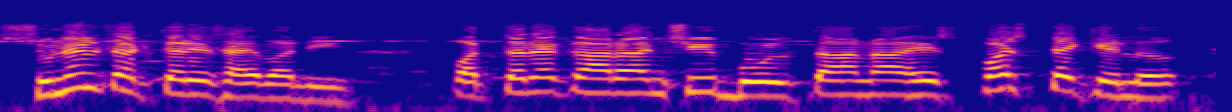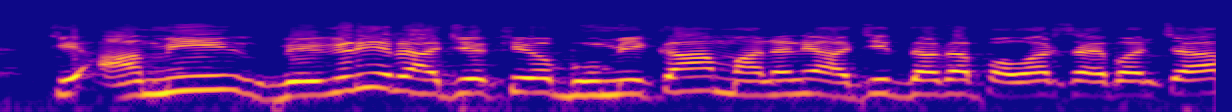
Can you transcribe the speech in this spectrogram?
सुनील तटकरे साहेबांनी पत्रकारांशी बोलताना हे स्पष्ट केलं की आम्ही वेगळी राजकीय भूमिका माननीय अजितदादा पवार साहेबांच्या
